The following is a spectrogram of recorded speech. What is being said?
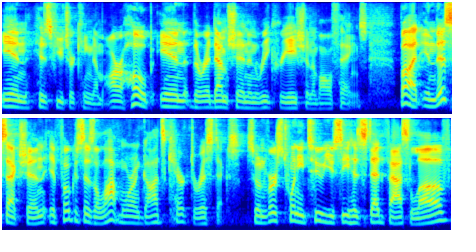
in his future kingdom, our hope in the redemption and recreation of all things. But in this section, it focuses a lot more on God's characteristics. So in verse 22, you see his steadfast love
